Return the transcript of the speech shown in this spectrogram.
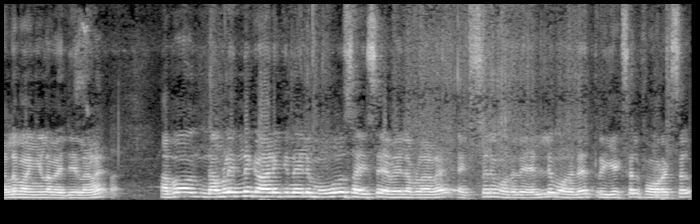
നല്ല ഭംഗിയുള്ള മെറ്റീരിയൽ ആണ്. അപ്പോൾ നമ്മൾ ഇന്ന് കാണിക്കുന്നതിൽ മൂന്ന് സൈസ് അവൈലബിൾ ആണ്. എക്സൽ മുതൽ എൽ മുതൽ three XL four XL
